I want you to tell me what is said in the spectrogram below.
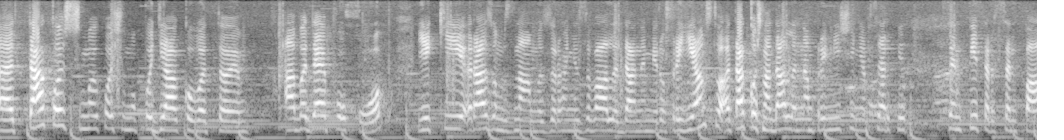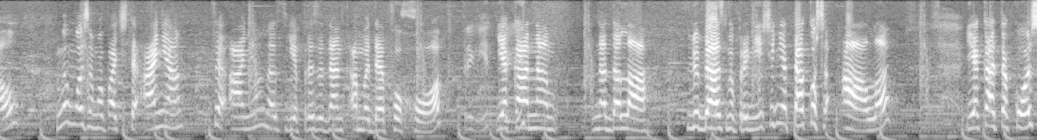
Е, Також ми хочемо подякувати АВД ФОХОП, які разом з нами зорганізували дане міроприємство, а також надали нам приміщення в церкві Сент Пітер Сент Паул. Ми можемо бачити Аня. Це Аня. У нас є президент АМД ФОХОП, Привіт, яка нам надала люб'язне приміщення. Також Алла. Яка також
